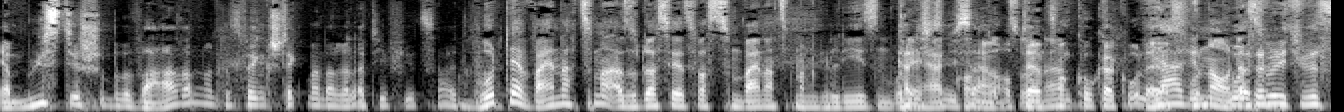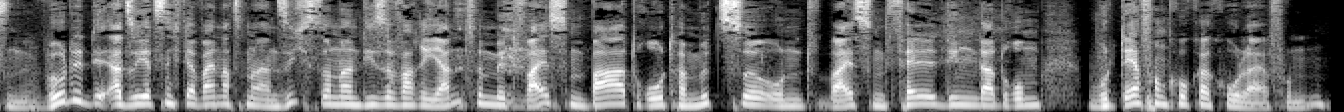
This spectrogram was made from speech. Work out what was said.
ja, mystische bewahren und deswegen steckt man da relativ viel Zeit. rein. Wurde der Weihnachtsmann, also du hast ja jetzt was zum Weihnachtsmann gelesen, wo Kann der ich herkommt nicht sagen, ob so, der ne? von Coca-Cola Ja, genau, das wurde. würde ich wissen. Wurde, die, also jetzt nicht der Weihnachtsmann an sich, sondern diese Variante mit weißem Bart, roter Mütze und weißem Fellding da drum, wurde der von Coca-Cola erfunden?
